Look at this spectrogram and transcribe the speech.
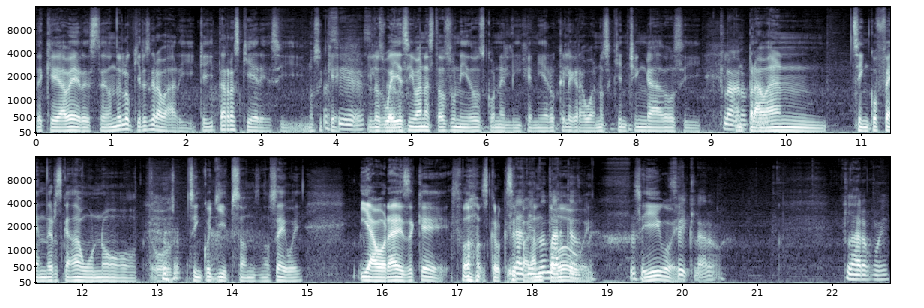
de que, a ver, este, ¿dónde lo quieres grabar? ¿Y qué guitarras quieres? Y no sé qué. y los güeyes iban a Estados Unidos con el ingeniero que le grabó a no sé quién chingados y compraban cinco Fenders cada uno o, cinco Gibsons, no sé, güey. Y ahora es de que, pues, creo que se pagan todo, güey. Sí, güey. Sí, claro. Claro, güey.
